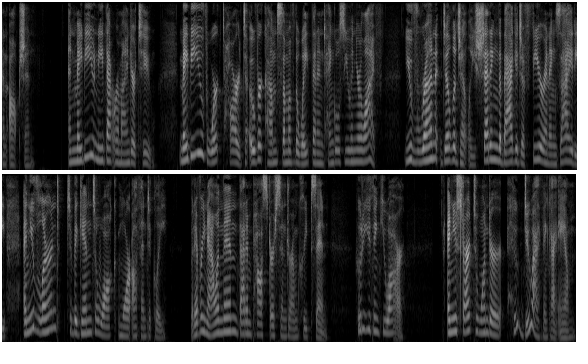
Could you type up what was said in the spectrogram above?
an option. And maybe you need that reminder too. Maybe you've worked hard to overcome some of the weight that entangles you in your life. You've run diligently, shedding the baggage of fear and anxiety, and you've learned to begin to walk more authentically. But every now and then, that imposter syndrome creeps in. Who do you think you are? And you start to wonder, who do I think I am?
